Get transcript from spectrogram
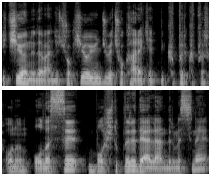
İki yönlü de bence çok iyi oyuncu ve çok hareketli, kıpır kıpır. Onun olası boşlukları değerlendirmesine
